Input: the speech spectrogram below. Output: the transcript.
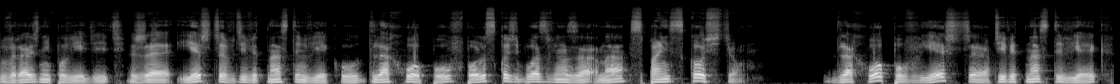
wyraźnie powiedzieć, że jeszcze w XIX wieku dla chłopów polskość była związana z pańskością. Dla chłopów jeszcze XIX wiek,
